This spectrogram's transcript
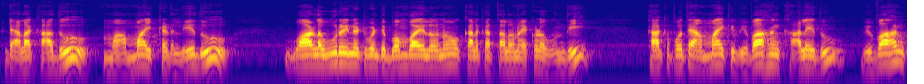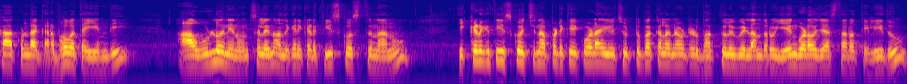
అంటే అలా కాదు. మా అమ్మ ఇక్కడ లేదు. వాళ్ళ ఊరైనటువంటి బొంబాయిలోనో కలకత్తాలోనో ఎక్కడో ఉంది. కాకపోతే ఆ అమ్మాయికి వివాహం కాలేదు. వివాహం కాకుండా గర్భవతి అయ్యింది. ఆ ఊళ్ళో నేను ఉంచలేను అందుకని ఇక్కడ తీసుకొస్తున్నాను. ఇక్కడికి తీసుకొచ్చినప్పటికీ కూడా ఈ చుట్టుపక్కల ఉన్నటువంటి భక్తులు వీళ్ళందరూ ఏం గొడవ చేస్తారో తెలియదు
